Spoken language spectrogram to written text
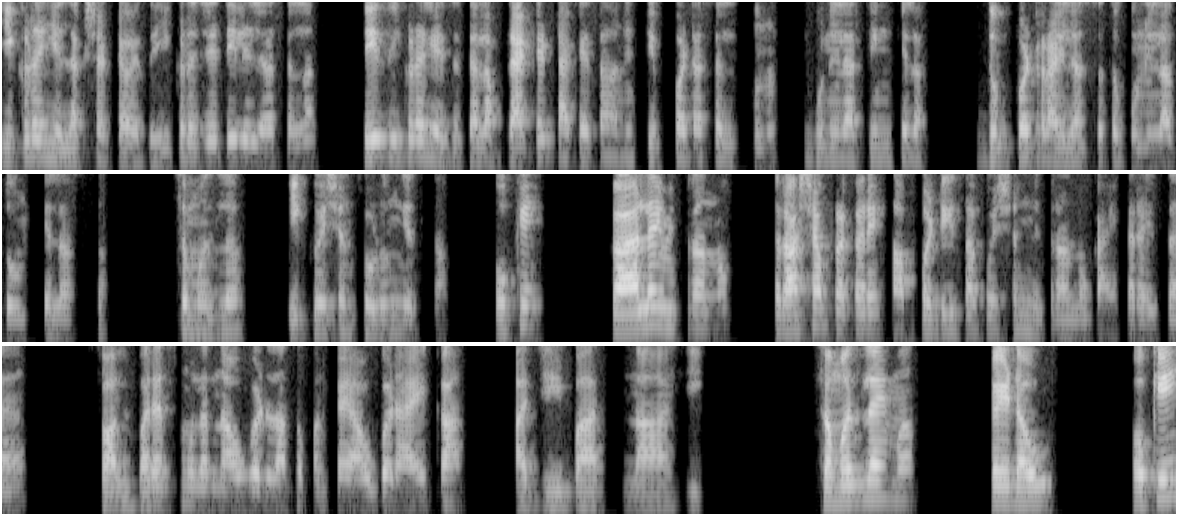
इकडे हे लक्षात ठेवायचं. इकडे जे दिलेले असेल ना तेच इकडे घ्यायचं. त्याला ब्रॅकेट टाकायचं आणि तिप्पट असेल म्हणून गुणीला तीन केलं. दुप्पट राहिलं असतं तर गुणीला दोन केलं असतं. समजलं? इक्वेशन सोडून घेतलं. ओके कळालंय मित्रांनो? तर अशा प्रकारे हा पटीचा क्वेश्चन मित्रांनो काय करायचा आहे सॉल्व बऱ्याच मुलांना अवघड जातो पण काही अवघड आहे का? अजिबात नाही. समजलंय मग? काही डाऊट ओके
